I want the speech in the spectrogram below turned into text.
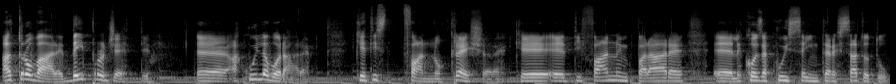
a trovare dei progetti eh, a cui lavorare, che ti fanno crescere, che eh, ti fanno imparare eh, le cose a cui sei interessato tu,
